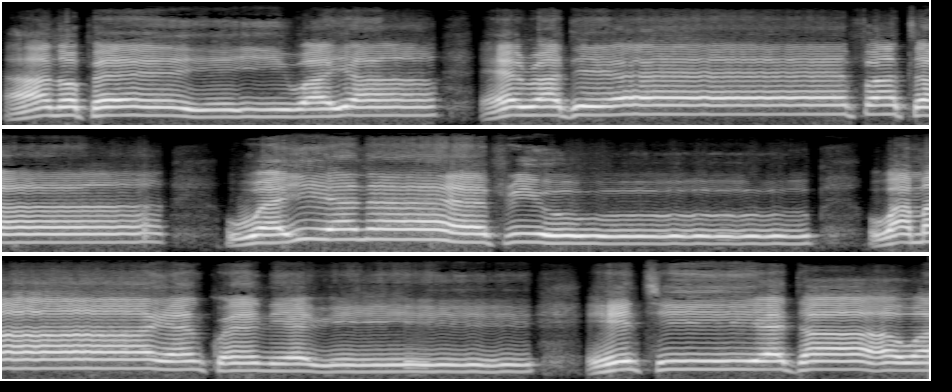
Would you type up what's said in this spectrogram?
anɔpɛ yɛyi waya. Ẹwurade ẹfata wẹ̀yí ẹnẹ́ firi owu wàmà yẹn kwan ní ẹ̀wí ntí ẹ̀dá wá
